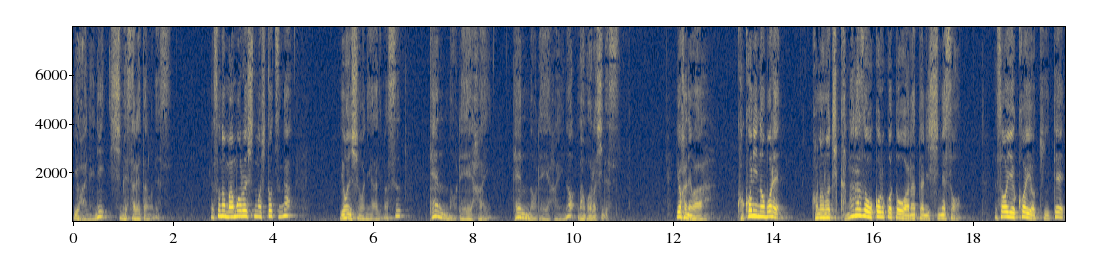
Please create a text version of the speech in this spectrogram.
ヨハネに示されたのです。その幻の一つが4章にあります天の礼拝。天の礼拝の幻です。ヨハネはここに登れこの後必ず起こることをあなたに示そう。そういう声を聞いて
